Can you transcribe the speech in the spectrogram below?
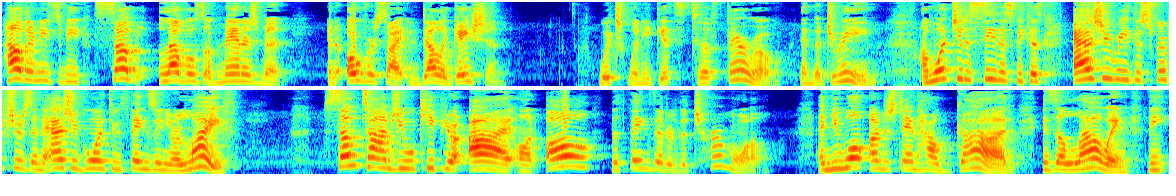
how there needs to be sub levels of management and oversight and delegation which when he gets to Pharaoh and the dream. I want you to see this because as you read the scriptures and as you're going through things in your life, sometimes you will keep your eye on all the things that are the turmoil. And you won't understand how God is allowing the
